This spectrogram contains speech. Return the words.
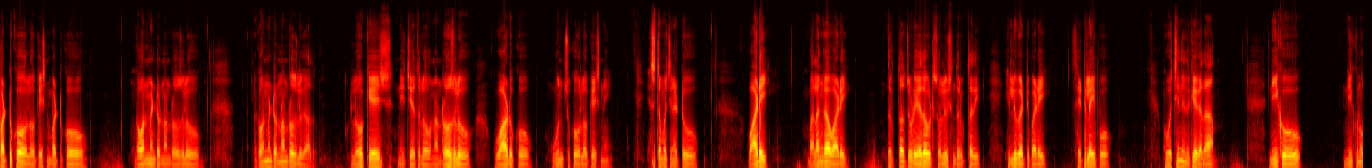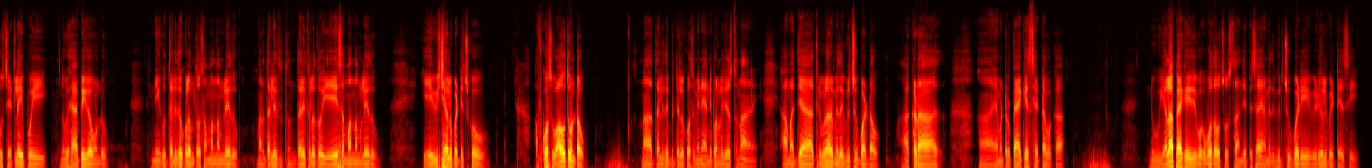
పట్టుకో లొకేషన్ పట్టుకో గవర్నమెంట్ ఉన్న రోజులు గవర్నమెంట్ ఉన్న రోజులు కాదు. లోకేష్ నీ చేతిలో ఉన్న రోజులు వాడుకో ఉంచుకో లోకేష్ని. ఇష్టం వచ్చినట్టు వాడేయి బలంగా వాడేయి. దొరుకుతా చూడు ఏదో ఒకటి సొల్యూషన్ దొరుకుతుంది. ఇల్లు కట్టి పడేయి సెటిల్ అయిపో. నువ్వు వచ్చింది ఎందుకే కదా? నీకు నీకు నువ్వు సెటిల్ అయిపోయి నువ్వు హ్యాపీగా ఉండు. నీకు దళిత కులంతో సంబంధం లేదు. మన దళిత దళితులతో ఏ సంబంధం లేదు. ఏ విషయాలు పట్టించుకోవు. అఫ్కోర్స్ వాగుతుంటావు. నా దళిత బిడ్డల కోసమే నేను అన్ని పనులు చేస్తున్నానని. ఆ మధ్య త్రిపురాల మీద విరుచుకుపడ్డావు. అక్కడ ఏమంటారు ప్యాకేజ్ సెట్ అవ్వక. నువ్వు ఎలా ప్యాకేజ్ ఇవ్వకపోతావో చూస్తా అని చెప్పేసి ఆయన మీద విరుచుకుపడి వీడియోలు పెట్టేసి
